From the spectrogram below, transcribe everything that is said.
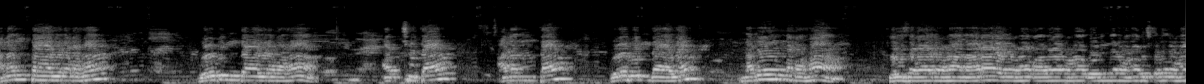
అనంతాయ నమ. గోవిందాయ నమ అచ్యుత అనంత గోవిందాయ నమో నమ కేశవాయ నమ నారాయణ నమ మాధవ నమ గోవింద నమ విష్ణు నమ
